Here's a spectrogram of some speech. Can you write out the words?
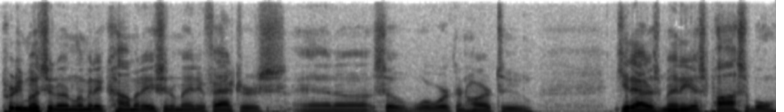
pretty much an unlimited combination of manufacturers, and uh, so we're working hard to get out as many as possible.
